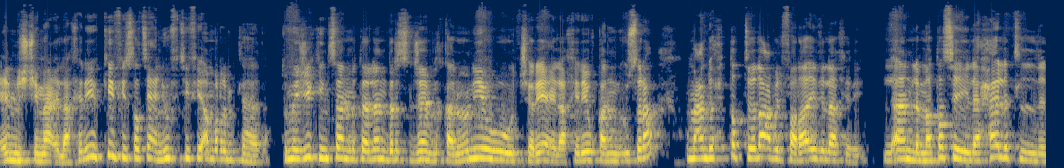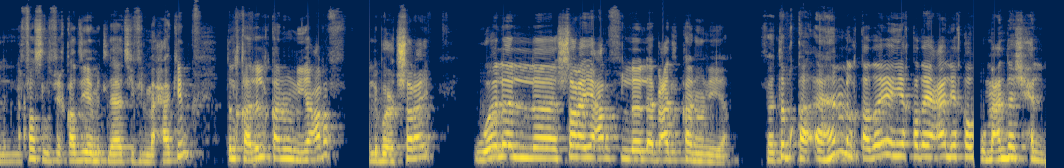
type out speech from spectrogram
علم الاجتماع إلى آخره كيف يستطيع أن يفتي في أمر مثل هذا؟ ثم يجيك إنسان مثلا درس الجانب القانوني والتشريع إلى آخره وقانون الأسرة وما عنده حتى اطلاع بالفرائض إلى آخره. الآن لما تصل إلى حالة الفصل في قضية مثل هذه في المحاكم تلقى لا القانون يعرف البعد الشرعي ولا الشرع يعرف الأبعاد القانونية. فتبقى أهم القضايا هي قضايا عالقة وما عندهاش حل.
